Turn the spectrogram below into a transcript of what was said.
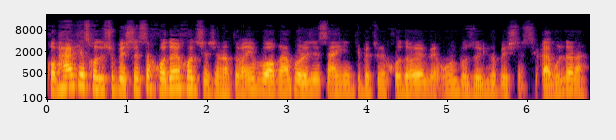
خب هر کس خودش رو بشناسه خدای خودش شناخته و این واقعا پروژه سنگین که بتونی خدا رو به اون بزرگی رو بشناسی. قبول دارم.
